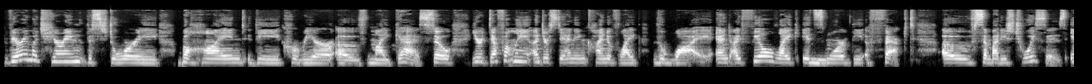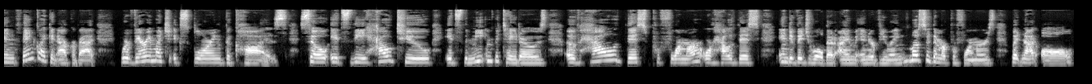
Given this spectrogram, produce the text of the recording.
very much hearing the story behind the career of my guest. So you're definitely understanding kind of like the why. And I feel like it's mm. more of the effect of somebody's choices. In Think Like an Acrobat, we're very much exploring the cause. So it's the how to, it's the meat and potatoes of how this performer or how this individual that I'm interviewing, most of them are performers, but not all,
